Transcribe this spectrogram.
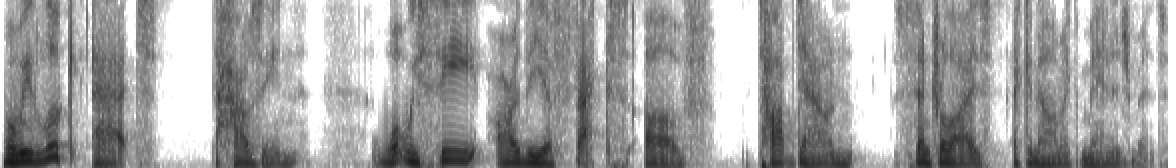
When we look at housing, what we see are the effects of top down centralized economic management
